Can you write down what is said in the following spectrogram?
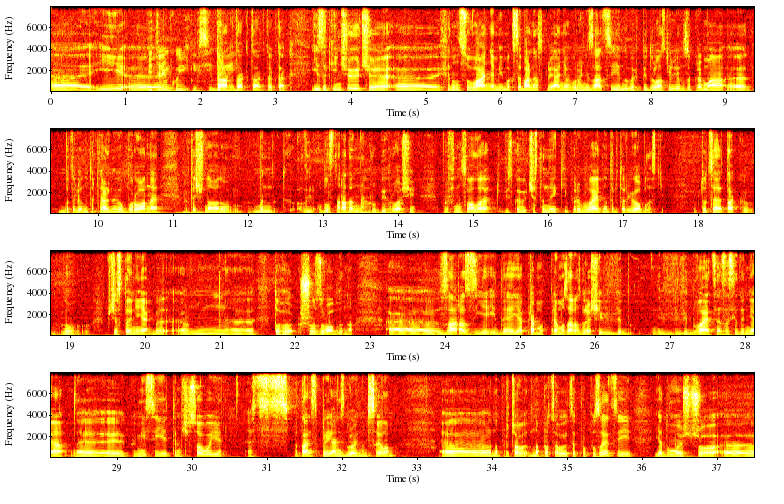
Е, І, е, Підтримку їхніх сімей. так, так, так, так, так. І закінчуючи е, фінансуванням і максимальним сприянням в організації нових підрозділів, зокрема батальйону територіальної оборони, фактично, ну ми, обласна рада на грубі гроші профінансувала військові частини, які перебувають на території області. Тобто, це так ну, в частині якби, ем, того, що зроблено. Е, Зараз є ідея, прямо, прямо зараз, до речі, від, відбувається засідання е, комісії тимчасової з питань сприянь Збройним силам. Е, Напрацьовуються пропозиції. Я думаю, що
